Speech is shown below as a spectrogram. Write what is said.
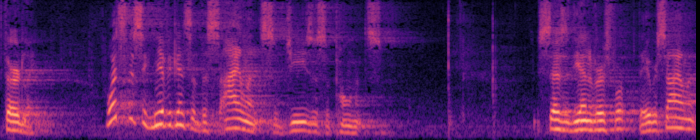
Thirdly, what's the significance of the silence of Jesus' opponents? It says at the end of verse 4 they were silent.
